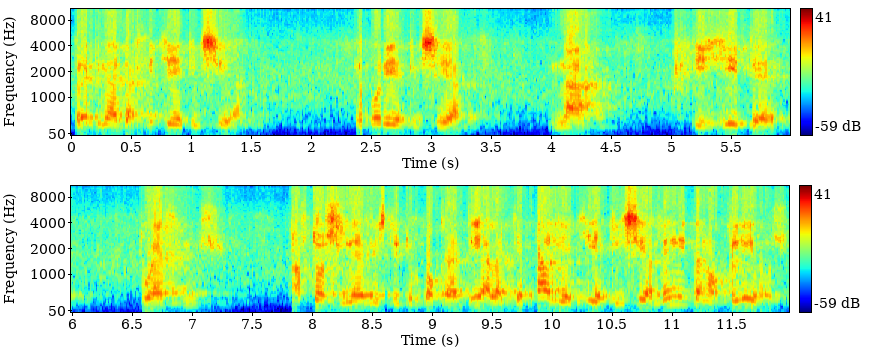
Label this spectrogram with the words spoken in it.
πρέπει να ενταχθεί και η Εκκλησία. Δεν μπορεί η Εκκλησία να ηγείται του έθνους. Αυτό συνέβη στην τουρκοκρατία αλλά και πάλι εκεί η Εκκλησία δεν ήταν ο κλήρος.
